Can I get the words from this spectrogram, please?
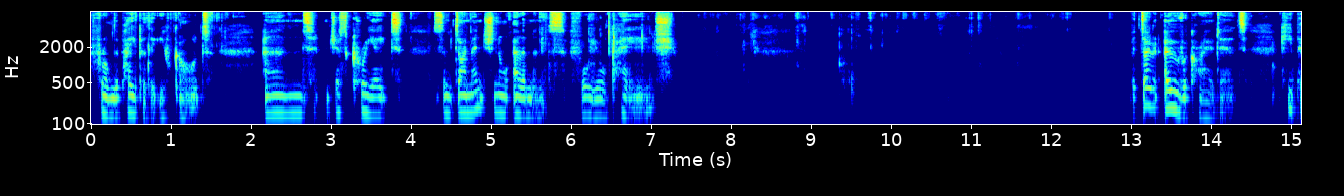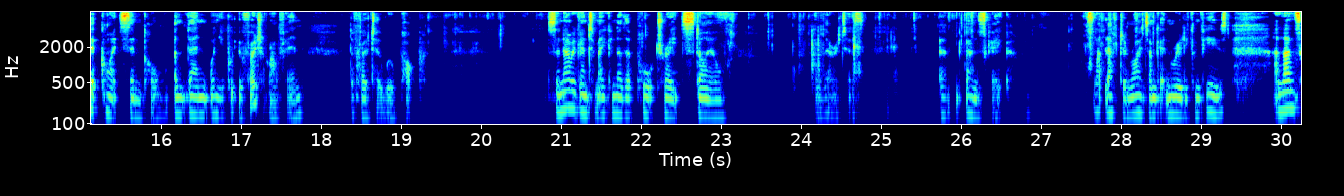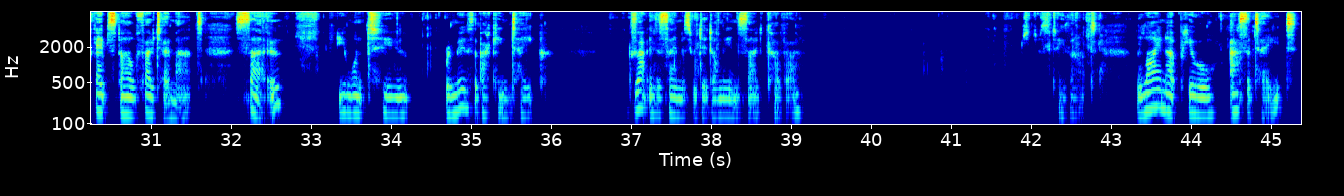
from the paper that you've got. And just create some dimensional elements for your page. But don't overcrowd it. Keep it quite simple. And then when you put your photograph in, the photo will pop. So now we're going to make another portrait style, oh there it is, um, landscape. It's like left and right, I'm getting really confused. A landscape style photo mat. So you want to remove the backing tape, exactly the same as we did on the inside cover. Let's just do that. Line up your acetate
